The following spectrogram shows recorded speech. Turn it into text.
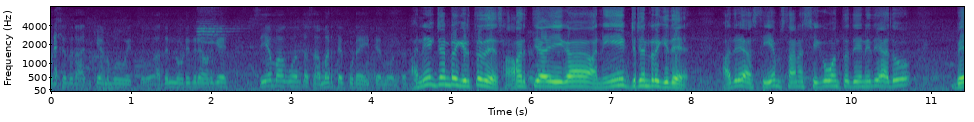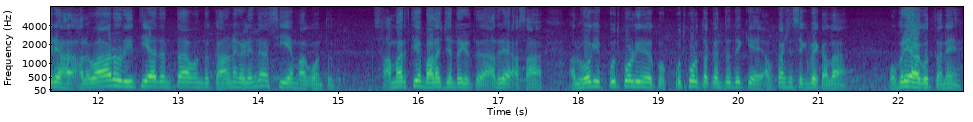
ವರ್ಷದ ರಾಜಕೀಯ ಅನುಭವ ಇತ್ತು. ಅದನ್ನ ನೋಡಿದ್ರೆ ಅವರಿಗೆ ಸಿಎಂ ಆಗುವಂತ ಸಾಮರ್ಥ್ಯ ಕೂಡ ಐತೆ ಅನ್ನುವಂತ ಅನೇಕ ಜನರಿಗೆ ಇರ್ತದೆ. ಸಾಮರ್ಥ್ಯ ಈಗ ಅನೇಕ ಜನರಿಗಿದೆ. ಆದರೆ ಆ ಸಿ ಎಂ ಸ್ಥಾನ ಸಿಗುವಂಥದ್ದು ಏನಿದೆ, ಅದು ಬೇರೆ ಹಲವಾರು ರೀತಿಯಾದಂಥ ಒಂದು ಕಾರಣಗಳಿಂದ ಸಿ ಎಂ ಆಗುವಂಥದ್ದು. ಸಾಮರ್ಥ್ಯ ಭಾಳಷ್ಟು ಜನರಿಗೆ ಇರ್ತದೆ. ಆದರೆ ಆ ಸಾ, ಅಲ್ಲಿ ಹೋಗಿ ಕೂತ್ಕೊಳ್ಳಿ, ಕೂತ್ಕೊಳ್ತಕ್ಕಂಥದ್ದಕ್ಕೆ ಅವಕಾಶ ಸಿಗಬೇಕಲ್ಲ? ಒಬ್ಬರೇ ಆಗುತ್ತಾನೆ.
